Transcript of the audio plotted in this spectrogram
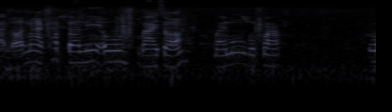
อากาศ ร้อนมากครับตอนนี้โอ้บ่ายสองบ่ายโมงกว่าโอ้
